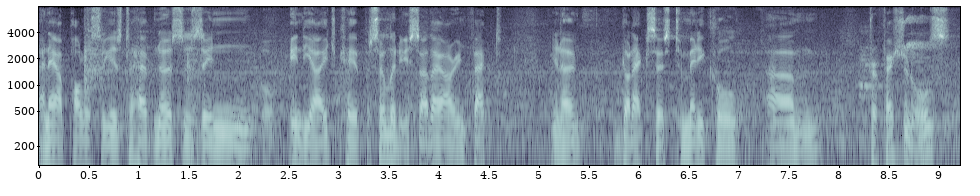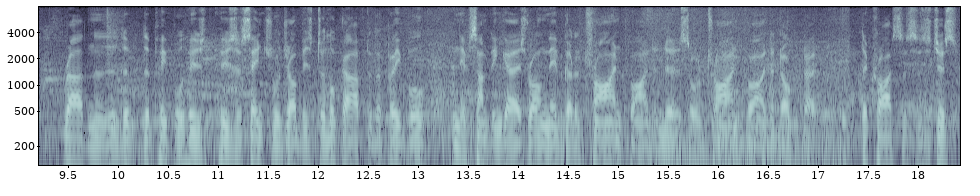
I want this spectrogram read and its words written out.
and our policy is to have nurses in, in the aged care facilities, so they are in fact, you know, got access to medical um, professionals rather than the, the, the, people whose, whose essential job is to look after the people and if something goes wrong they've got to try and find a nurse or try and find a doctor. The crisis has just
